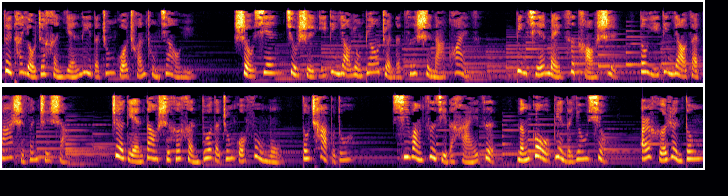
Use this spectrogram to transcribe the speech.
对他有着很严厉的中国传统教育。首先就是一定要用标准的姿势拿筷子，并且每次考试都一定要在八十分之上。这点倒是和很多的中国父母都差不多，希望自己的孩子。能够变得优秀，而何润东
